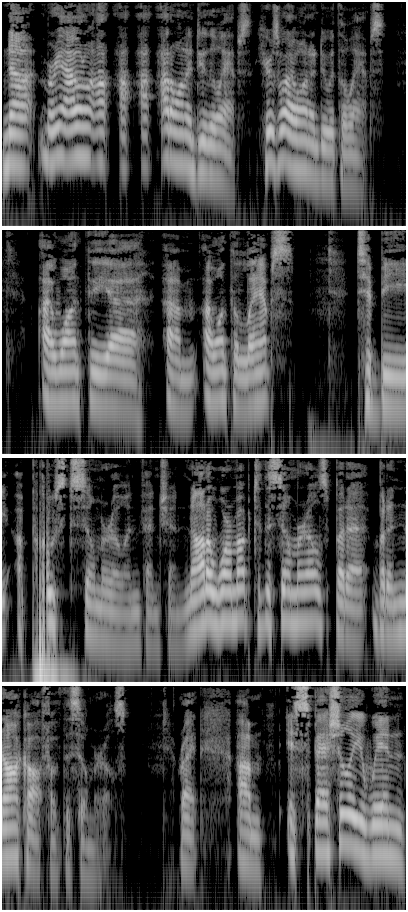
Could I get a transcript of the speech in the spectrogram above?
no, Maria, I don't. I, I, I don't want to do the lamps. Here's what I want to do with the lamps. I want the uh, um, I want the lamps to be a post Silmaril invention, not a warm up to the Silmarils, but a but a knockoff of the Silmarils, right? Um, especially when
